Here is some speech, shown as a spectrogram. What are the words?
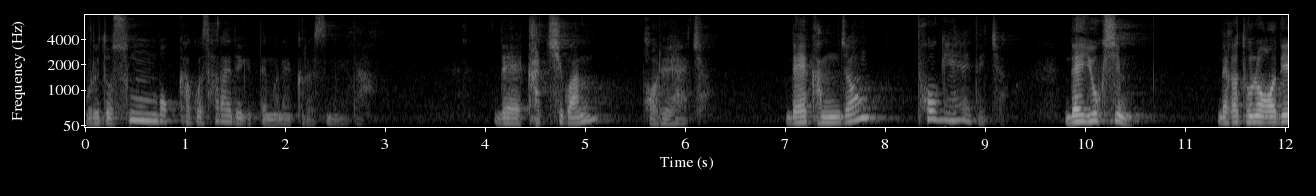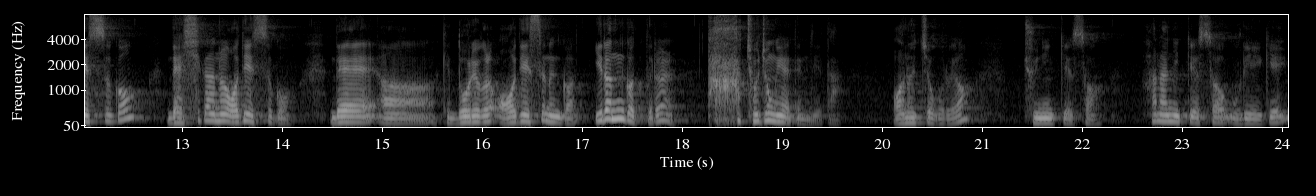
우리도 순복하고 살아야 되기 때문에 그렇습니다. 내 가치관 버려야죠. 내 감정 포기해야 되죠. 내 욕심, 내가 돈을 어디에 쓰고 내 시간을 어디에 쓰고 내 어, 노력을 어디에 쓰는 것 이런 것들을 다 조종해야 됩니다. 어느 쪽으로요? 주님께서 하나님께서 우리에게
